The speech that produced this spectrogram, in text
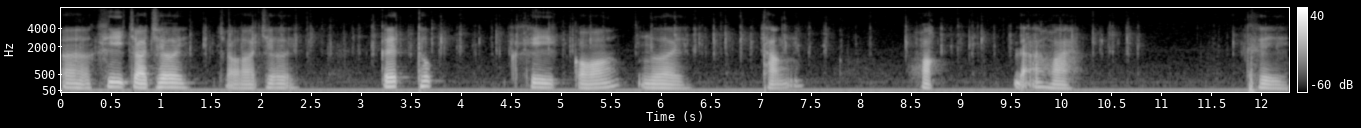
à, khi trò chơi trò chơi kết thúc khi có người thắng hoặc đã hòa thì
